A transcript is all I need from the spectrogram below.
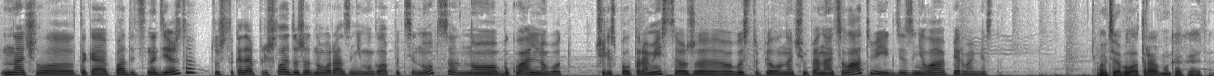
начала такая падать надежда, потому что когда я пришла, я даже одного раза не могла подтянуться, но буквально вот через полтора месяца я уже выступила на чемпионате Латвии, где заняла первое место. А у тебя была травма какая-то?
